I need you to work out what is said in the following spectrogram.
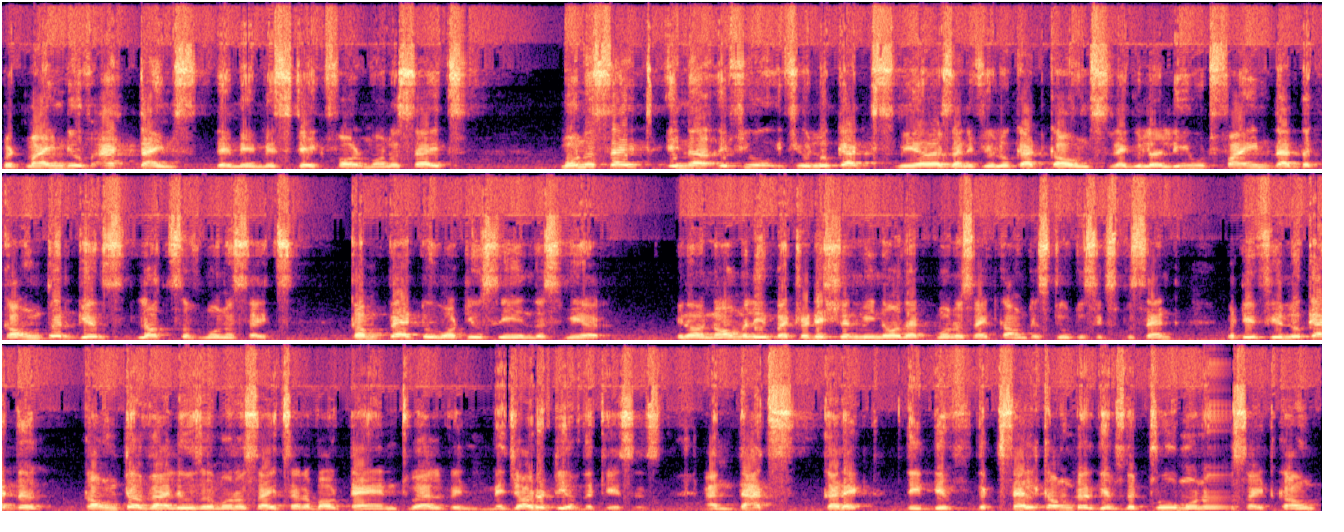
But mind you, at times they may mistake for monocytes. Monocyte, in a, if you if you look at smears and if you look at counts regularly, you would find that the counter gives lots of monocytes compared to what you see in the smear you know, normally by tradition, we know that monocyte count is 2 to 6%. But if you look at the counter values of monocytes are about 10, 12 in majority of the cases. And that's correct. The, the cell counter gives the true monocyte count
